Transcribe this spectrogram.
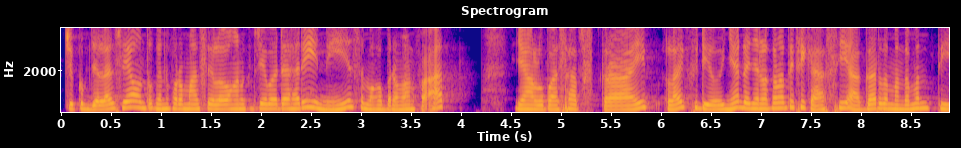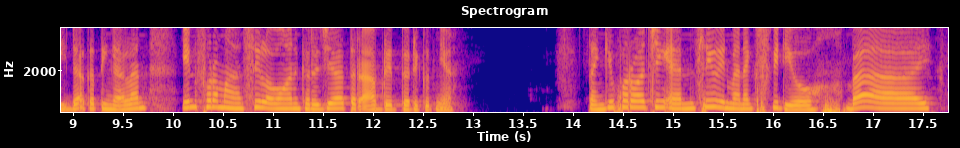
Cukup jelas ya untuk informasi lowongan kerja pada hari ini. Semoga bermanfaat. Jangan lupa subscribe, like videonya, dan nyalakan notifikasi agar teman-teman tidak ketinggalan informasi lowongan kerja terupdate berikutnya. Thank you for watching and see you in my next video. Bye!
